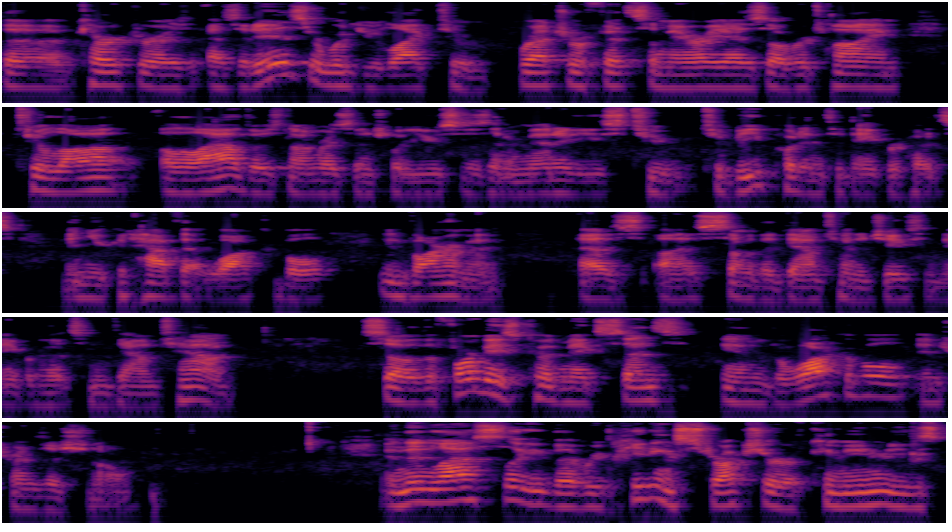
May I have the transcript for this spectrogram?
the character as, as it is, or would you like to retrofit some areas over time to allow, allow those non-residential uses and amenities to, to be put into neighborhoods, and you could have that walkable environment as, uh, some of the downtown adjacent neighborhoods in downtown. So the form-based code makes sense in the walkable and transitional. And then lastly, the repeating structure of communities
